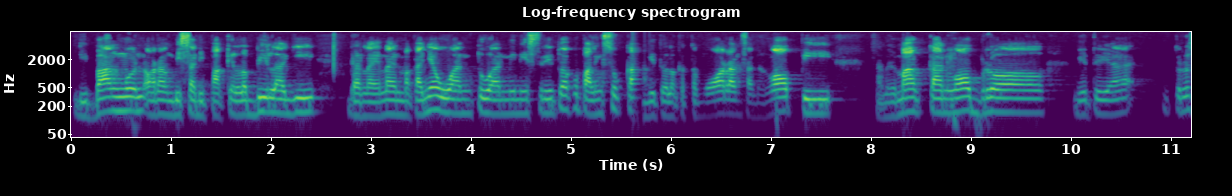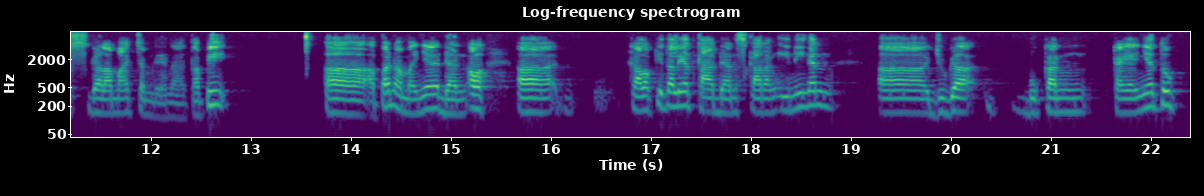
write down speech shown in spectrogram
dibangun, orang bisa dipakai lebih lagi dan lain-lain. Makanya one to one ministry itu aku paling suka gitu loh ketemu orang sambil ngopi, sambil makan, ngobrol gitu ya. Terus segala macam deh. Nah, tapi uh, apa namanya dan oh uh, kalau kita lihat keadaan sekarang ini kan uh, juga bukan kayaknya tuh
